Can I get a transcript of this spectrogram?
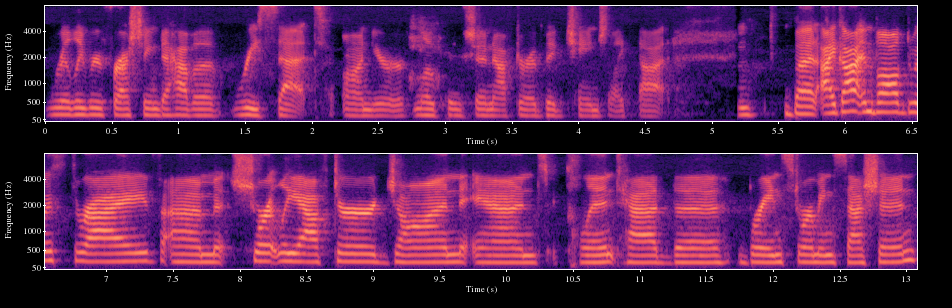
really refreshing to have a reset on your location after a big change like that. But I got involved with Thrive um, shortly after John and Clint had the brainstorming session.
